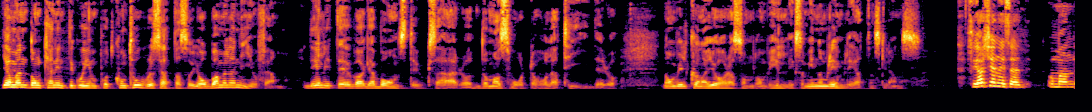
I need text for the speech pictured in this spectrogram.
Ja men de kan inte gå in på ett kontor och sätta sig och jobba mellan 9 och 5. Det är lite vagabondstuk så här och de har svårt att hålla tider och de vill kunna göra som de vill liksom inom rimlighetens gräns. För jag känner så här, om man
